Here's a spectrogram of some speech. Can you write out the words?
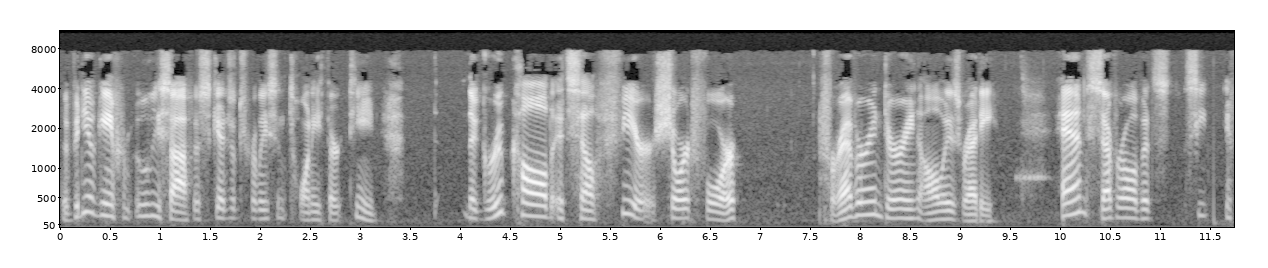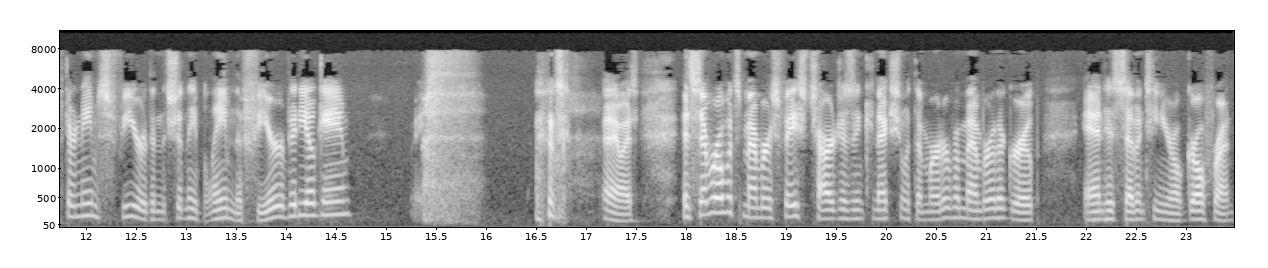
The video game from Ubisoft is scheduled to release in 2013. The group called itself Fear, short for Forever Enduring, Always Ready. And several of its see if their name's Fear, then shouldn't they blame the Fear video game? Anyways, and several of its members faced charges in connection with the murder of a member of the group and his 17-year-old girlfriend.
